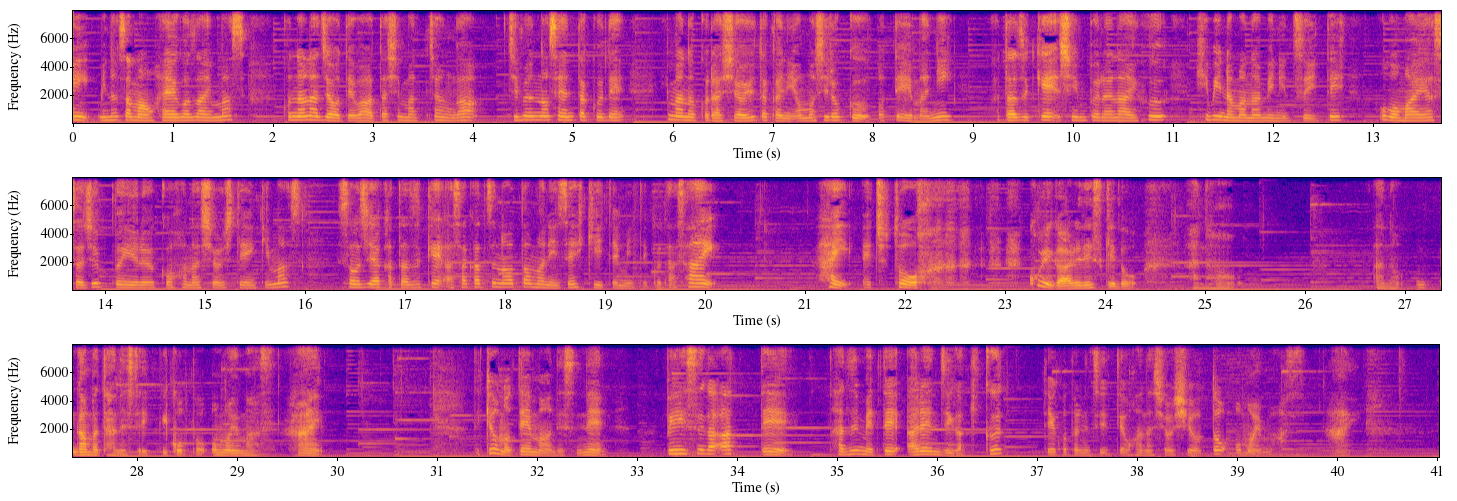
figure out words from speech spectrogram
はい皆様おはようございます。このラジオでは私まっちゃんが自分の選択で今の暮らしを豊かに面白くをテーマに片付けシンプルライフ日々の学びについてほぼ毎朝10分ゆるくお話をしていきます。掃除や片付け朝活のお供にぜひ聞いてみてください。はいえちょっと 声があれですけどあのあの頑張って話していこうと思います。はい。で今日のテーマはですねベースがあって初めてアレンジが効くっていうことについてお話をしようと思います。はい。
